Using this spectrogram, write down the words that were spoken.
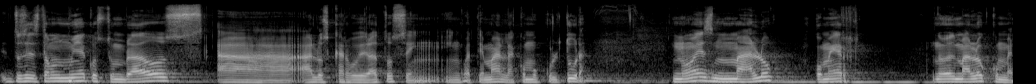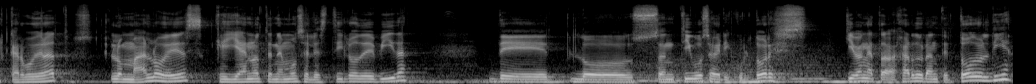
entonces estamos muy acostumbrados a, los carbohidratos en, Guatemala como cultura. No es malo comer, no es malo comer carbohidratos. Lo malo es que ya no tenemos el estilo de vida de los antiguos agricultores que iban a trabajar durante todo el día,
